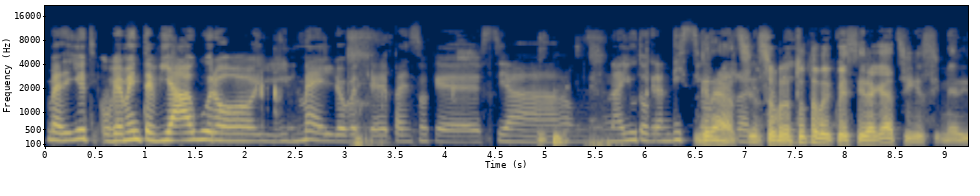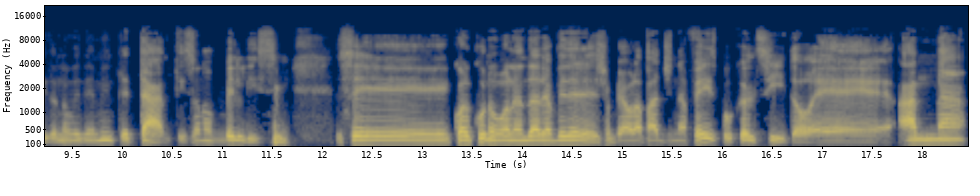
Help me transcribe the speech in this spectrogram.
Beh, io ti, ovviamente vi auguro il meglio perché penso che sia un aiuto grandissimo. Grazie, per soprattutto per questi ragazzi che si meritano veramente tanti, sono bellissimi. Se qualcuno vuole andare a vedere, abbiamo la pagina Facebook, il sito è Anna,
